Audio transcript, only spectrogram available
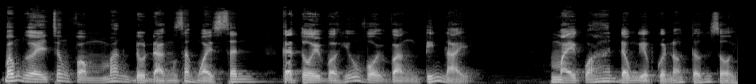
Bóng người trong phòng mang đồ đạc ra ngoài sân. Cả tôi và Hiếu vội vàng tiến lại. May quá đồng nghiệp của nó tới rồi.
